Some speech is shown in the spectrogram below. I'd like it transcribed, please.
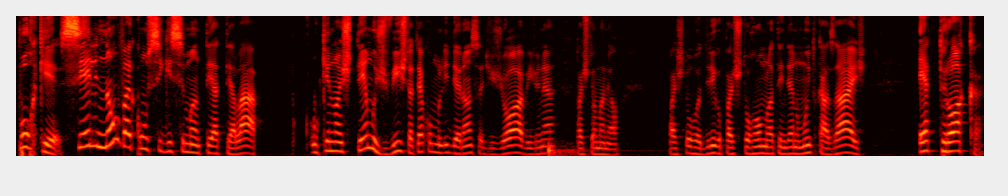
Porque se ele não vai conseguir se manter até lá, o que nós temos visto, até como liderança de jovens, né, Pastor Manuel? Pastor Rodrigo, Pastor Rômulo atendendo muito casais, é troca.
